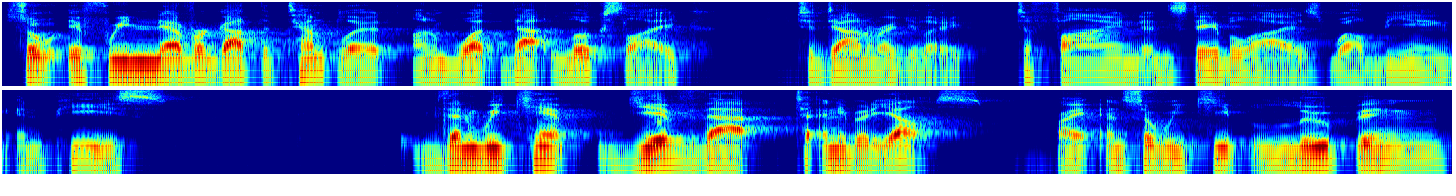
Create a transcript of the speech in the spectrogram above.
so if we never got the template on what that looks like to downregulate, to find and stabilize well-being and peace, then we can't give that to anybody else, right? And so we keep looping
